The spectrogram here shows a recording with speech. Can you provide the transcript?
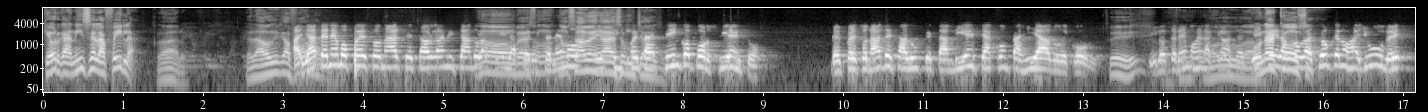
que organice la fila. Claro. La única forma. Allá tenemos personal que está organizando la No, fila, hombre, pero no- no tenemos saben nada de el esos muchachos. 55% del personal de salud que también se ha contagiado de COVID. Sí. Y lo tenemos en la No casa. Así Una que la cosa. población que nos ayude,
